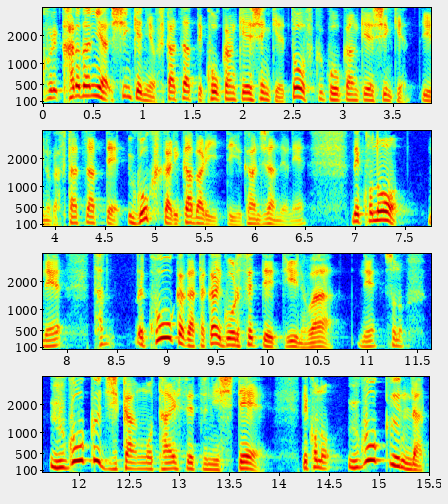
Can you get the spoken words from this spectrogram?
これ体には神経には2つあって交感系神経と副交感系神経っていうのが2つあって動くかリカバリーっていう感じなんだよね。でこのね効果が高いゴール設定っていうのはねその動く時間を大切にしてで、この動くんだっ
